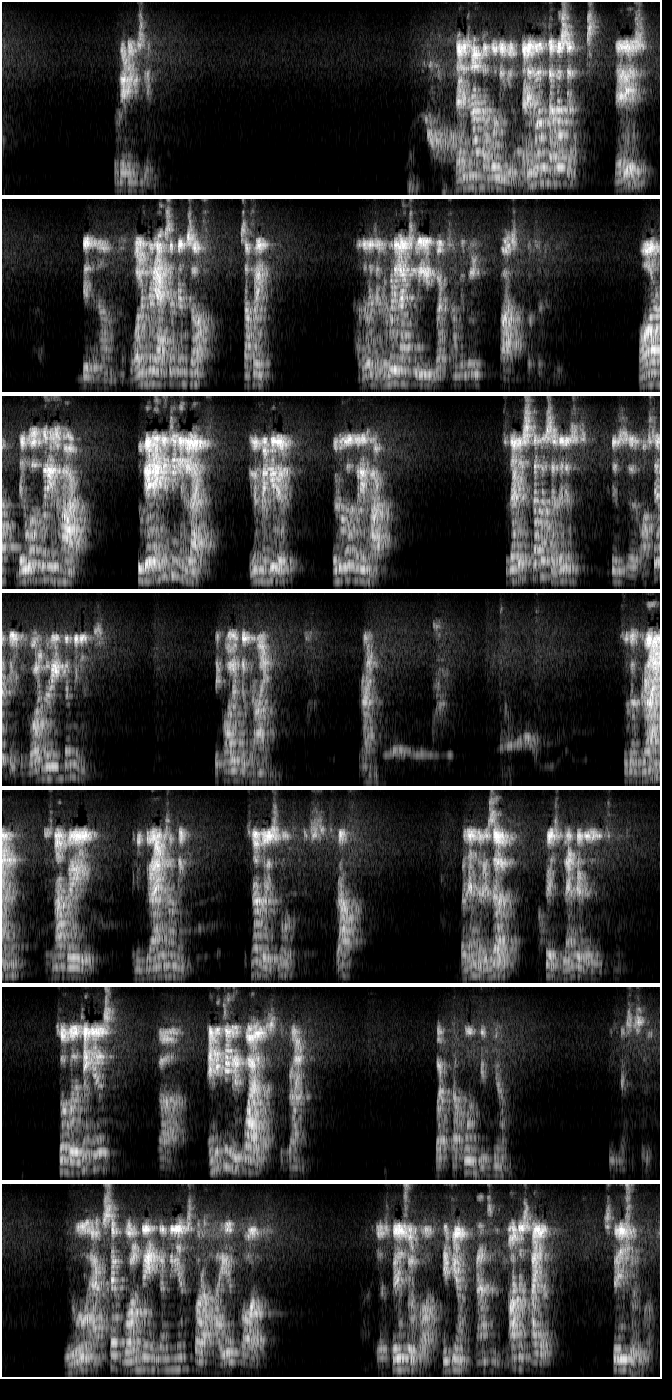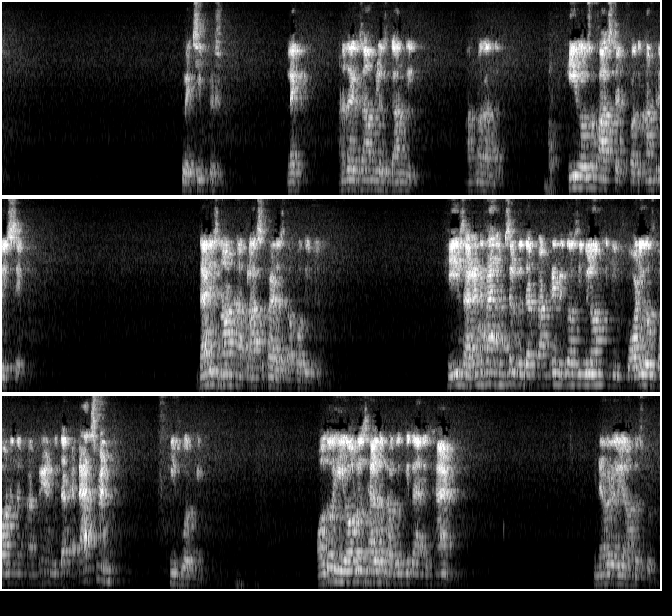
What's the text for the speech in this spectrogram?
for getting slim. That is not tapodivyam. That is also tapasya. There is the, um, voluntary acceptance of suffering. Otherwise, everybody likes to eat, but some people fast for certain reasons. Or they work very hard to get anything in life, even material. They have to work very hard. So that is tapasya. That is it is uh, austerity. It is voluntary inconvenience. They call it the grind. Grind. So the grind is not very. When you grind something, it's not very smooth. It's, it's rough. But then the result, after it's blended, is smooth. So, but the thing is, uh, anything requires the grind. But tapo divyam is necessary. You accept voluntary inconvenience for a higher cause, uh, your spiritual cause, divyam, transcendental, not just higher, spiritual cause, to achieve Krishna. Like another example is Gandhi, Mahatma Gandhi. He also fasted for the country's sake. That is not classified as tapodivyam. He is identifying himself with that country because he belongs, his body was born in that country, and with that attachment, he is working. Although he always held a Bhagavad Gita in his hand, he never really understood.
